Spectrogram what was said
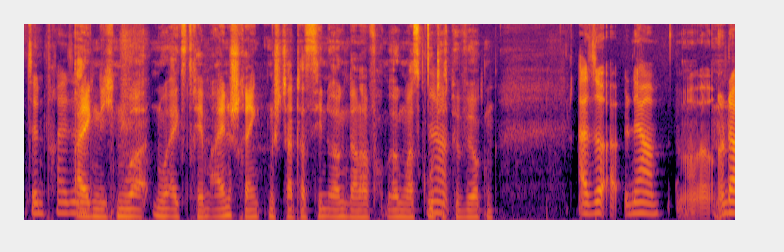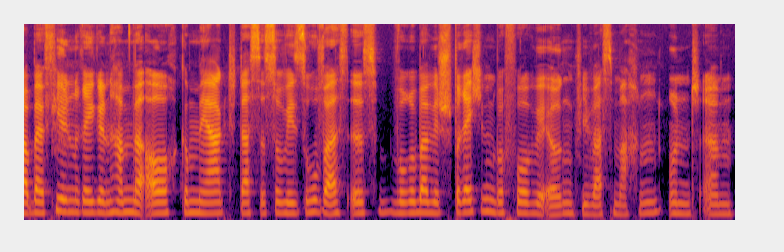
sinnfrei sind. eigentlich nur, nur extrem einschränken, statt dass sie in irgendeiner Form irgendwas Gutes Ja. bewirken. Also, äh, ja, oder bei vielen Regeln haben wir auch gemerkt, dass es sowieso was ist, worüber wir sprechen, bevor wir irgendwie was machen. Und ähm,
